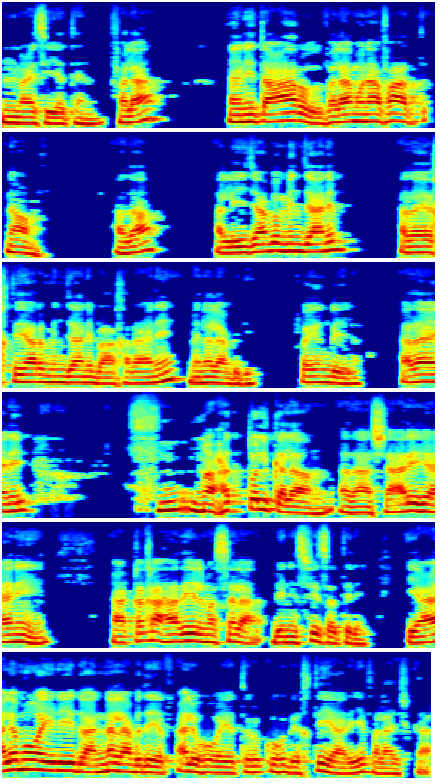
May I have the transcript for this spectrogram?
معصية. فلا يعني تعارض فلا منافاة. نعم. هذا الإيجاب من جانب هذا اختيار من جانب آخر يعني من العبد. فإن قيل هذا يعني محط الكلام. هذا الشارح يعني حقق هذه المسألة بنصف سطر. يعلم ويريد أن العبد يفعله ويتركه باختياره فلا إشكال.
